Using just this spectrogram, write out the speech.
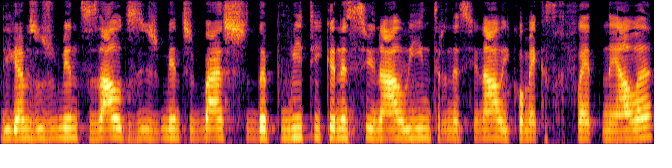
digamos, os momentos altos e os momentos baixos da política nacional e internacional e como é que se reflete nela.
